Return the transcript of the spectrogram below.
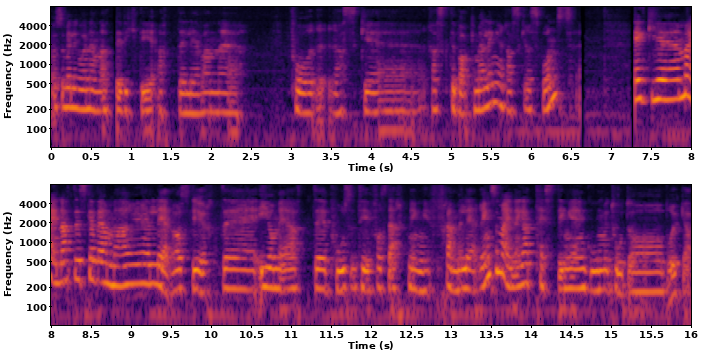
Og så vil jeg også nevne at det er viktig at elevene får rask, rask tilbakemelding, rask respons. Jeg eh, mener at det skal være mer lærerstyrt. eh, I og med at eh, positiv forsterkning fremmer læring, så mener jeg at testing er en god metode å bruke.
